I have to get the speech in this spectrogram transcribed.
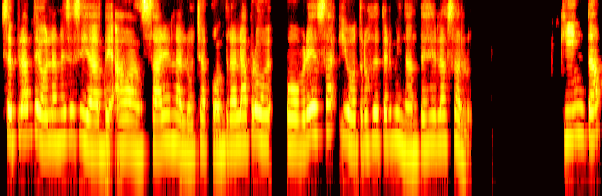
se planteó la necesidad de avanzar en la lucha contra la pobreza y otros determinantes de la salud. Quinta,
